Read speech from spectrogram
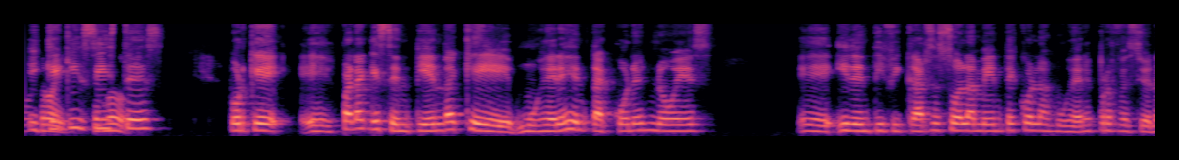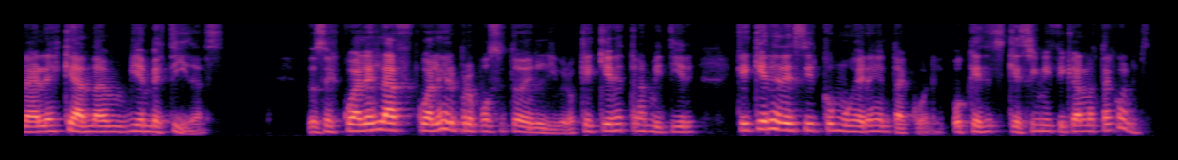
¿Y qué quisiste? Porque es para que se entienda que mujeres en tacones no es eh, identificarse solamente con las mujeres profesionales que andan bien vestidas. Entonces, ¿cuál es la, cuál es el propósito del libro? ¿Qué quieres transmitir? ¿Qué quieres decir con mujeres en tacones? ¿O qué, qué significan los tacones?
